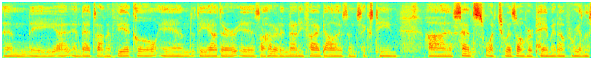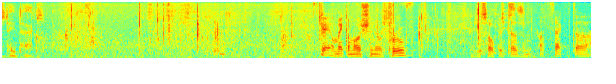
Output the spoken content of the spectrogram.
then the, uh, and that's on a vehicle, and the other is $195.16, uh, cents, which was overpayment of real estate tax. Okay, I'll make a motion to approve. I just hope it doesn't affect uh,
